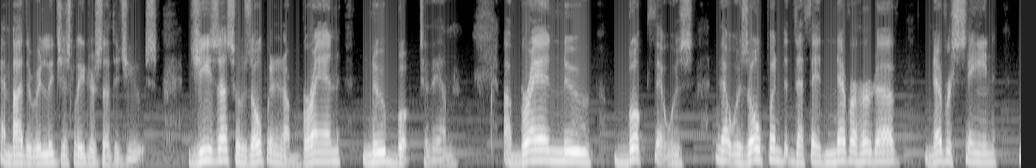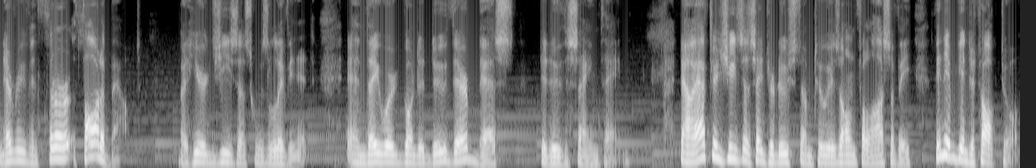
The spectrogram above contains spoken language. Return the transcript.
and by the religious leaders of the Jews. Jesus was opening a brand new book to them, a brand new book that was that was opened that they'd never heard of, never seen, never even th- thought about. But here Jesus was living it, and they were going to do their best to do the same thing. Now, after Jesus introduced them to his own philosophy, then he began to talk to them.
